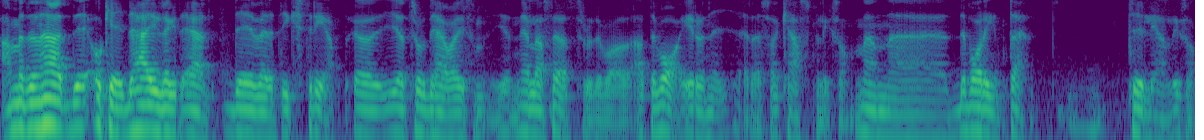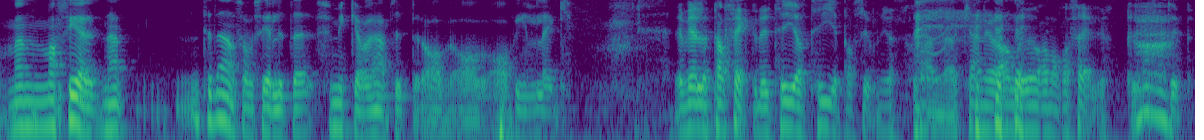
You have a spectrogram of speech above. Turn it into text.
Ja, men den här, okej, okay, det här inlägget är, det är väldigt extremt. Jag, jag trodde det här var liksom, när jag läste det så trodde jag att det var ironi eller sarkasm liksom. Men eh, det var det inte tydligen. Liksom. Men man ser den här tendensen av att se lite för mycket av den här typen av, av, av inlägg. Det är väldigt perfekt och det är 10 av 10 personer ju. Man eh, kan ju aldrig göra några fel ju. Typ, typ.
